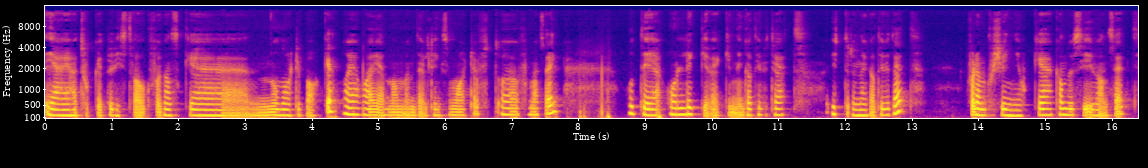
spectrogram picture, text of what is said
Jeg tok et bevisst valg for ganske noen år tilbake, når jeg var gjennom en del ting som var tøft uh, for meg selv. Og det å legge vekk negativitet, ytre negativitet For den forsvinner jo ikke, kan du si, uansett.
